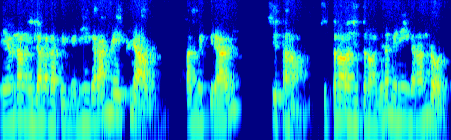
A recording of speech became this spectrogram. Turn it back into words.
එහෙනම් ඊළඟට අපි මෙනෙහි කරන්නේ ඒ ක්‍රියාවලිය. මොකක්ද මේ ක්‍රියාවලිය? සිතනවා. සිතනවා සිතනවා කියලා මෙනෙහි කරන්න ඕනේ.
